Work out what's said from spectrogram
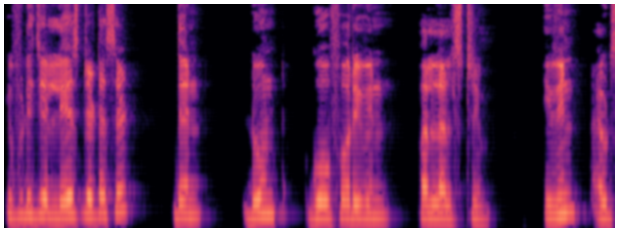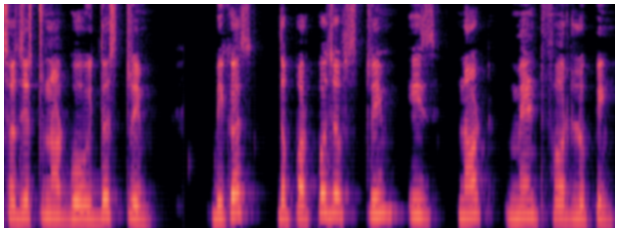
If it is a less dataset, then don't go for even parallel stream. Even I would suggest to not go with the stream because the purpose of stream is not meant for looping.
